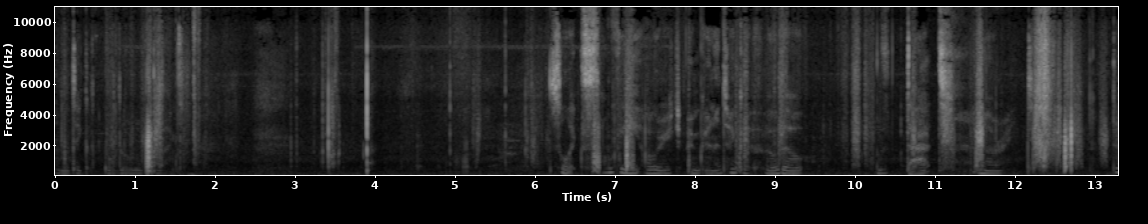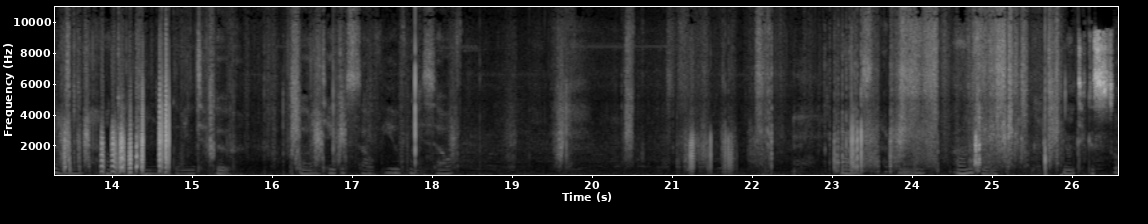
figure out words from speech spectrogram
I'm gonna take a photo of that. Select selfie. Alright, I'm gonna take a photo of that. Alright. Done. Okay, I'm now going to go and take a selfie of myself. Okay. Now take a still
